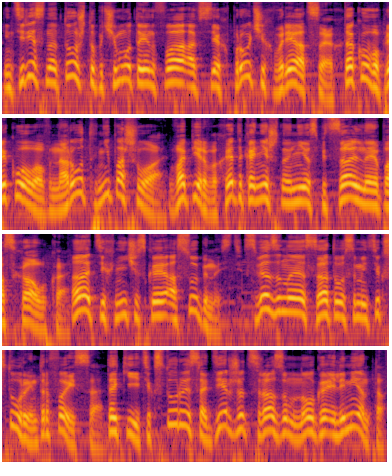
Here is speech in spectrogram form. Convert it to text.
Интересно то, что почему-то инфа о всех прочих вариациях такого прикола в народ не пошла. Во-первых, это, конечно, не специальная пасхалка, а техническая особенность, связанная с атласами текстуры интерфейса. Такие текстуры содержат сразу много элементов,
